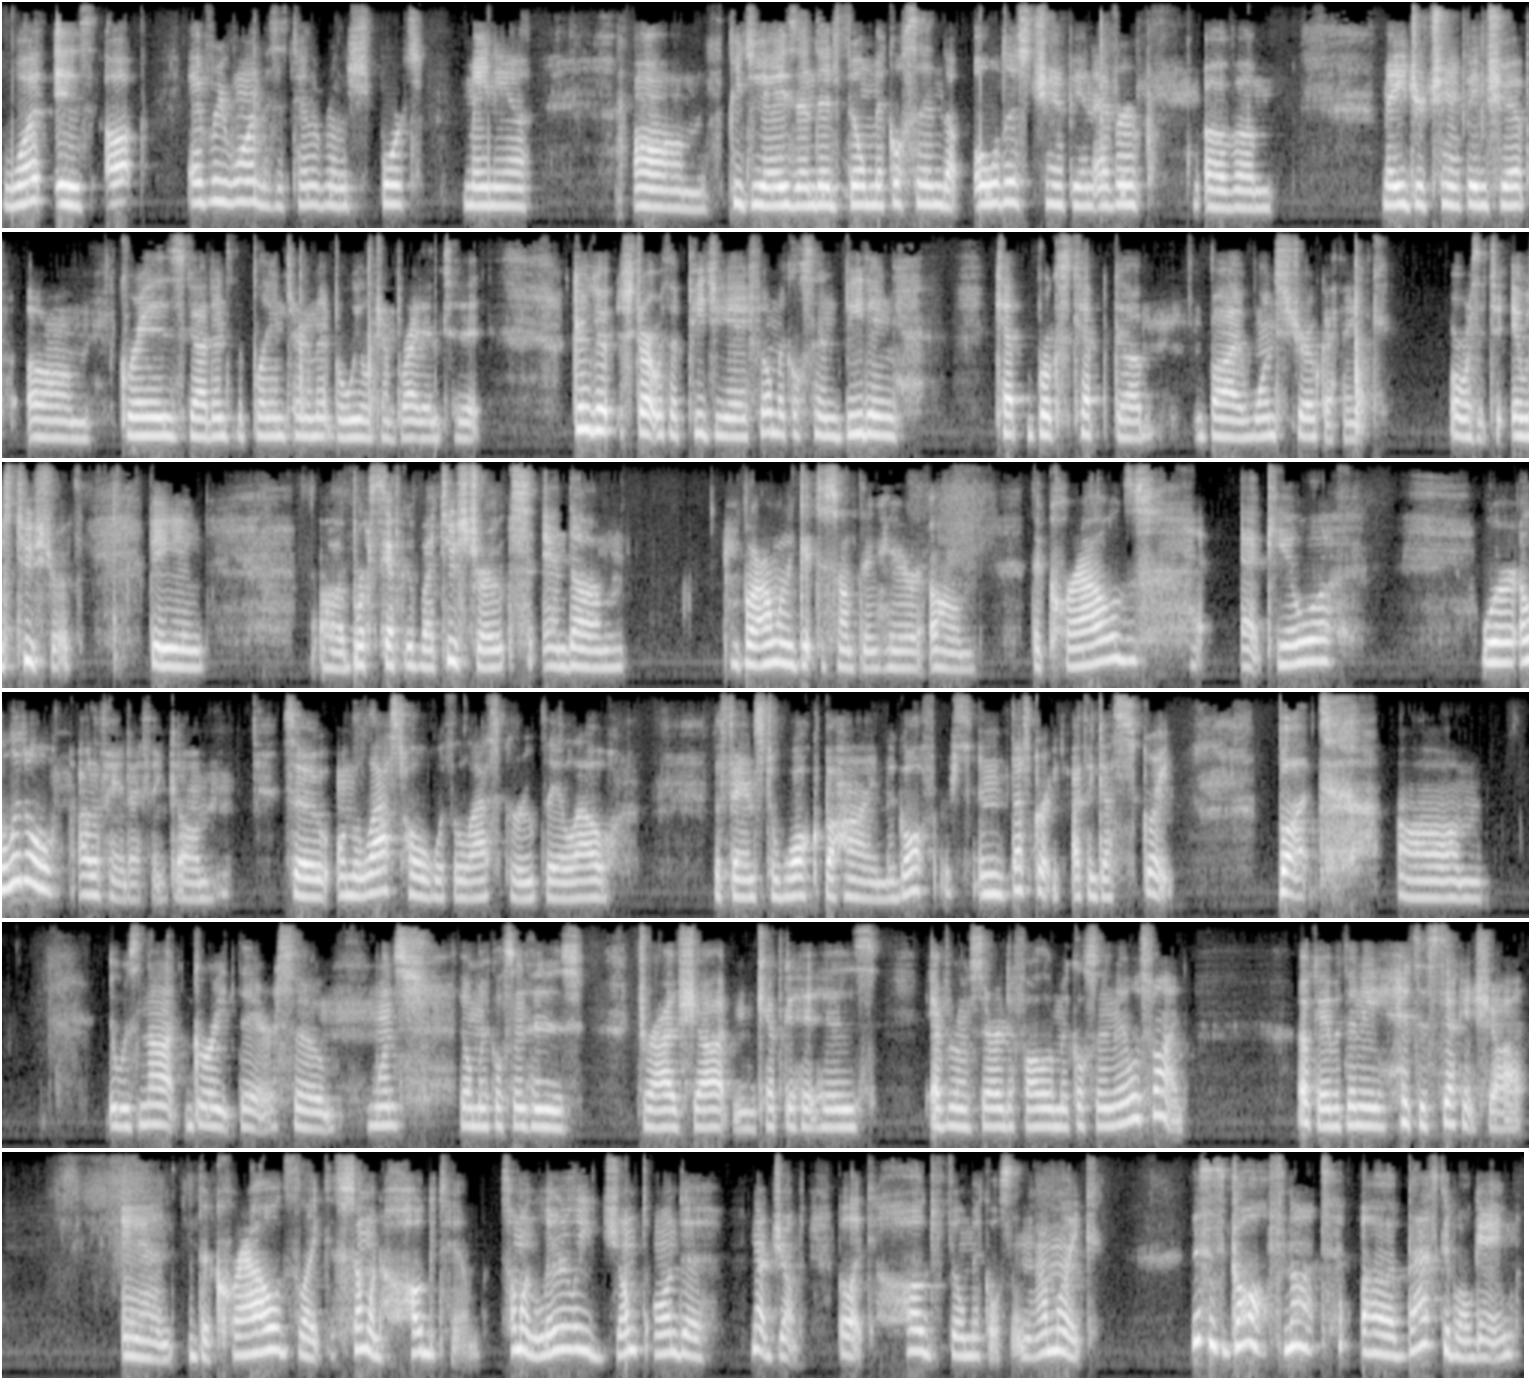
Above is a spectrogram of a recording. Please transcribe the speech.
What is up, everyone? This is Taylor Brothers Sports Mania. Um, PGA's ended. Phil Mickelson, the oldest champion ever of um major championship. Um, Grizz got into the play-in tournament, but we'll jump right into it. Gonna go start with a PGA. Phil Mickelson beating Kep Brooks Koepka by one stroke, I think, or was it? Two? It was two strokes, being uh, Brooks Koepka by two strokes, and um, but I want to get to something here. Um, the crowds at Kiawah were a little out of hand, I think. Um, so on the last hole with the last group, they allow the fans to walk behind the golfers, and that's great. I think that's great. But um, it was not great there. So once Phil Mickelson his drive shot and Koepka hit his, everyone started to follow Mickelson, and it was fine. Okay, but then he hits his second shot, and the crowds like someone hugged him. Someone literally jumped onto not jumped, but like hugged Phil Mickelson. And I'm like, this is golf, not a basketball game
